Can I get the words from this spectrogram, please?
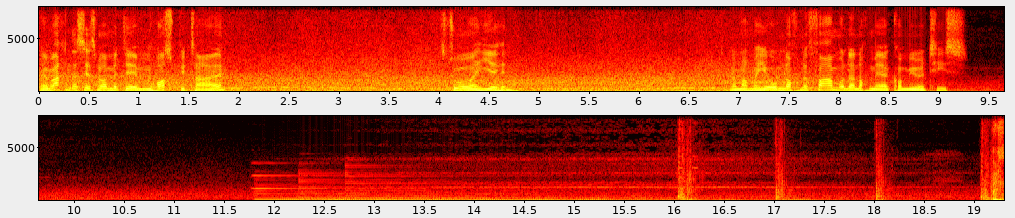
Wir machen das jetzt mal mit dem Hospital. Das tun wir mal hier hin. Dann machen wir hier oben noch eine Farm und dann noch mehr Communities. Ach,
